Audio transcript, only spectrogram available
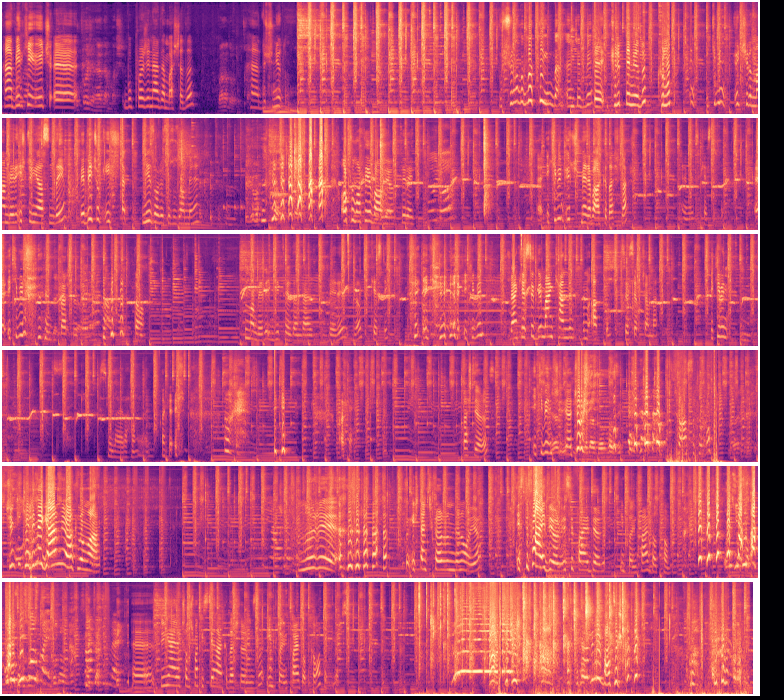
Ha 1 2 3 e, Bu proje nereden başladı? bu proje nereden başladı? Bana doğru. Ha düşünüyordum. Şuna bir bakayım ben önce bir. E, külüp demiyorduk, kulüp. 2003 yılından beri iş dünyasındayım ve birçok iş... Niye zorluyorsunuz zaman beni? Otomatiğe bağlıyor direkt. Buyurun. E, 2003 merhaba arkadaşlar. Evet kestik. E, 2000 başladı. Tamam. Bundan beri İngiltere'den ber- beri yok kestik. İki- 2000 ben kestik diye ben kendim bunu attım. Ses yapacağım ben. 2000 Hmm. Bismillahirrahmanirrahim. Okay. Okay. okay. Başlıyoruz. 2003 ya çok olmaz. şu an sıkıldım. Kelime gelmiyor aklıma. Nuri. İşten çıkarılınca ne oluyor? İstifa ediyorum, istifa ediyorum. Employingfire.com Hiç bozmayın. Sadece cümle. Ee, Dünya ile çalışmak isteyen arkadaşlarımızı employingfire.com'a bekliyoruz. Ah, şükür. Ah, Çıkarabilirim artık.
